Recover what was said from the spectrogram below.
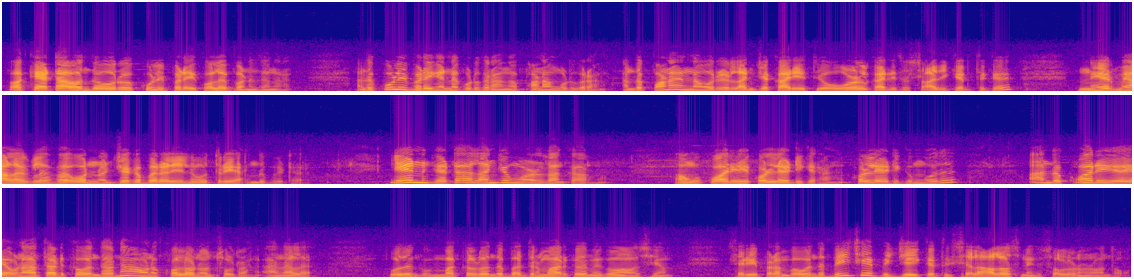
இப்போ கேட்டால் வந்து ஒரு கூலிப்படை கொலை பண்ணுதுங்க. அந்த கூலிப்படைக்கு என்ன கொடுக்குறாங்க? பணம் கொடுக்குறாங்க. அந்த பணம் என்ன ஒரு லஞ்ச காரியத்தையோ ஊழல் காரியத்தையோ சாதிக்கிறதுக்கு நேர்மையாளர்களை இப்போ ஒன்று ஜெகபர் அலின்னு ஒருத்தர் இறந்து போயிட்டார். ஏன்னு கேட்டால் லஞ்சம் ஊழல் தான் காரணம். அவங்க குவாரியை கொள்ளையடிக்கிறாங்க. கொள்ளையடிக்கும் போது அந்த குவாரியை எவனா தடுக்க வந்தான்னா அவனை கொல்லணும்னு சொல்கிறாங்க அதனால் பொது மக்கள் வந்து பத்திரமா இருக்கிறது மிகவும் அவசியம். சரி இப்போ நம்ம வந்து பிஜேபி ஜெயிக்கிறதுக்கு சில ஆலோசனைகள் சொல்லணும்னு வந்தோம்.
